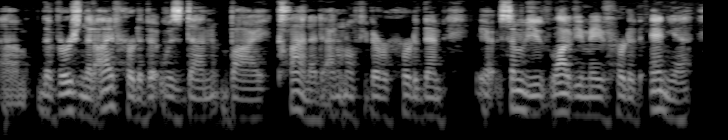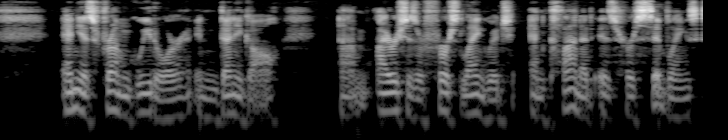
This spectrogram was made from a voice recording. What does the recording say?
Um, the version that I've heard of it was done by Clannad. I don't know if you've ever heard of them. Some of you, a lot of you may have heard of Enya. Enya's from Gweedore in Donegal. Um, Irish is her first language, and Clannad is her siblings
